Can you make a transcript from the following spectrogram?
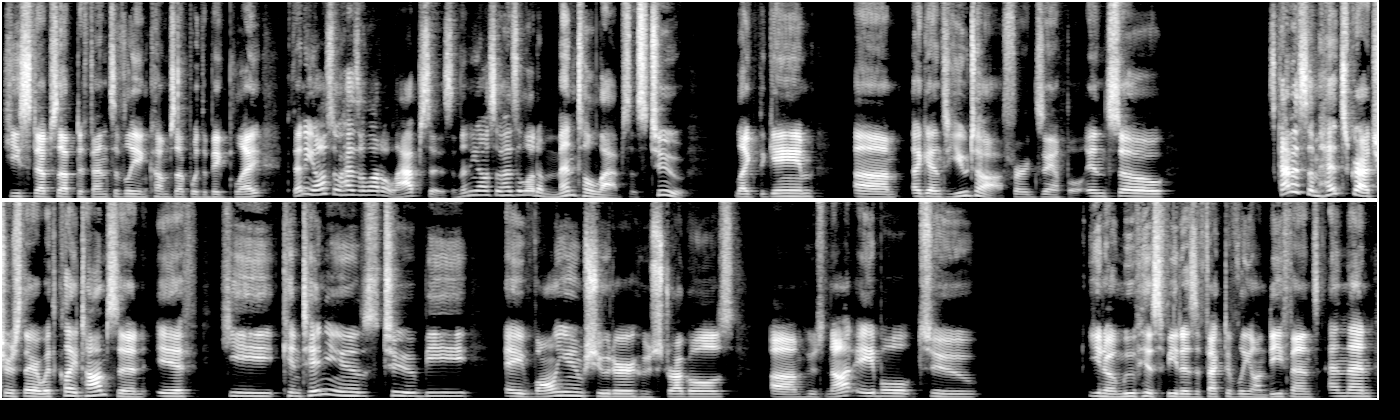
he steps up defensively and comes up with a big play. But then he also has a lot of lapses. And then he also has a lot of mental lapses too, like the game um, against Utah, for example. And so it's kind of some head scratchers there with Klay Thompson if he continues to be a volume shooter who struggles, um, who's not able to you know, move his feet as effectively on defense, and then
